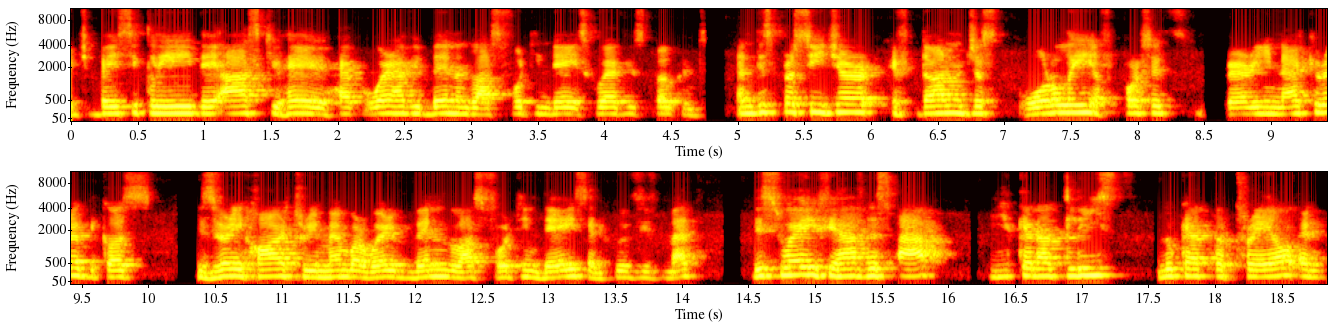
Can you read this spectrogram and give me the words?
which basically they ask you, hey, have, where have you been in the last 14 days? Who have you spoken to? And this procedure, if done just orally, of course, it's very inaccurate because it's very hard to remember where you've been in the last 14 days and who you've met. This way, if you have this app, you can at least look at the trail and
